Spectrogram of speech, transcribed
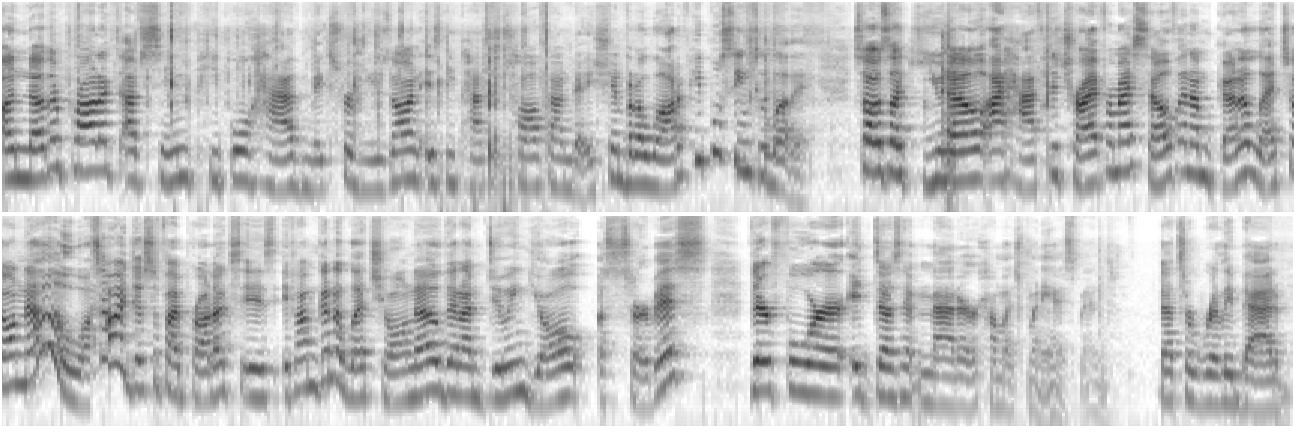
Another product I've seen people have mixed reviews on is the Patrick Ta foundation, but a lot of people seem to love it. So I was like, you know, I have to try it for myself and I'm gonna let y'all know. That's how I justify products is if I'm gonna let y'all know, then I'm doing y'all a service. Therefore, it doesn't matter how much money I spend. That's a really bad,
